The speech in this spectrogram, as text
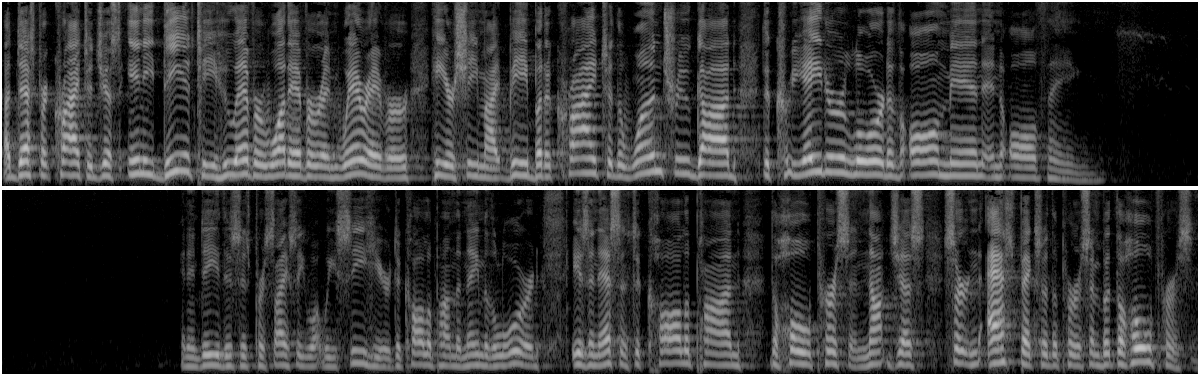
a desperate cry to just any deity, whoever, whatever, and wherever he or she might be, but a cry to the one true God, the Creator, Lord of all men and all things. And indeed, this is precisely what we see here. To call upon the name of the Lord is, in essence, to call upon the whole person, not just certain aspects of the person, but the whole person.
